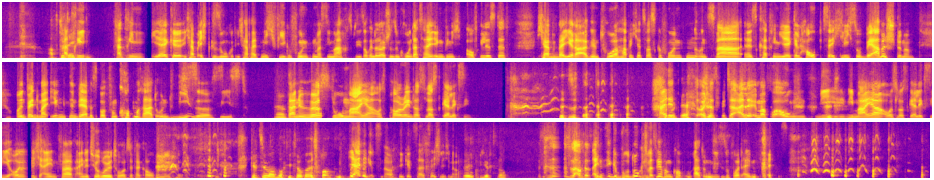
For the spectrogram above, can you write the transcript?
up to date bin. Katrin, Jäcke, ich habe echt gesucht, ich habe halt nicht viel gefunden, was sie macht. Sie ist auch in der deutschen Synchrondatei irgendwie nicht aufgelistet. Ich habe Mhm. bei ihrer Agentur habe ich jetzt was gefunden und zwar ist Katrin Jäckel hauptsächlich so Werbestimme. Und wenn du mal irgendeinen Werbespot von Koppenrad und Wiese siehst, Ja. dann hörst du Maya aus Power Rangers Lost Galaxy. Haltet Okay. euch das bitte alle immer vor Augen, wie, wie Maya aus Lost Galaxy euch einfach eine Tyrö-Torte verkaufen möchte. Gibt es überhaupt noch die Torötorten? Ja, die gibt's noch. Die gibt's tatsächlich noch. Die gibt's noch. Das ist, das ist auch das einzige Produkt, was mir vom Kopfrad und Wiese sofort einfällt.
